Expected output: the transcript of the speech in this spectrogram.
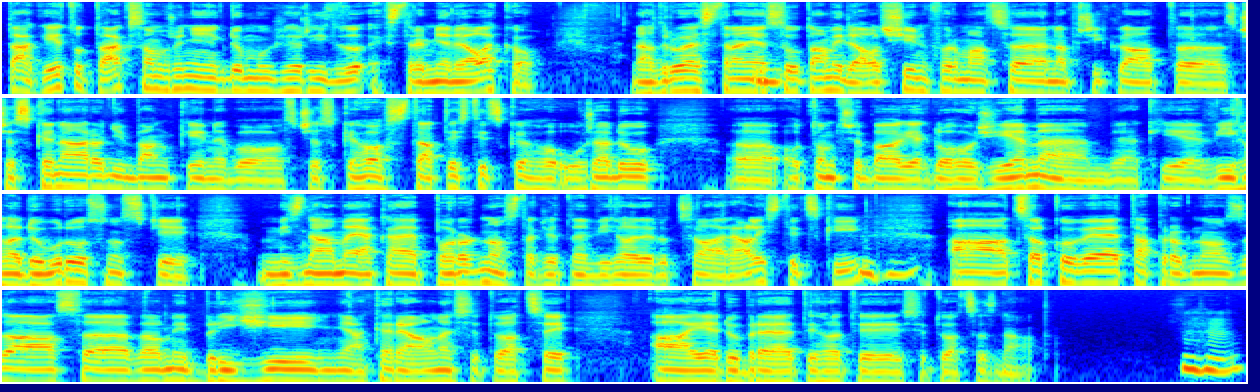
Tak, je to tak. Samozřejmě někdo může říct, že to extrémně daleko. Na druhé straně jsou tam i další informace, například eh, z České národní banky nebo z Českého statistického úřadu eh, o tom třeba, jak dlouho žijeme, jaký je výhled do budoucnosti. My známe, jaká je porodnost, takže ten výhled je docela realistický mm-hmm. a celkově ta prognoza se velmi blíží nějaké reálné situaci a je dobré tyhle ty situace znát. Mm-hmm.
